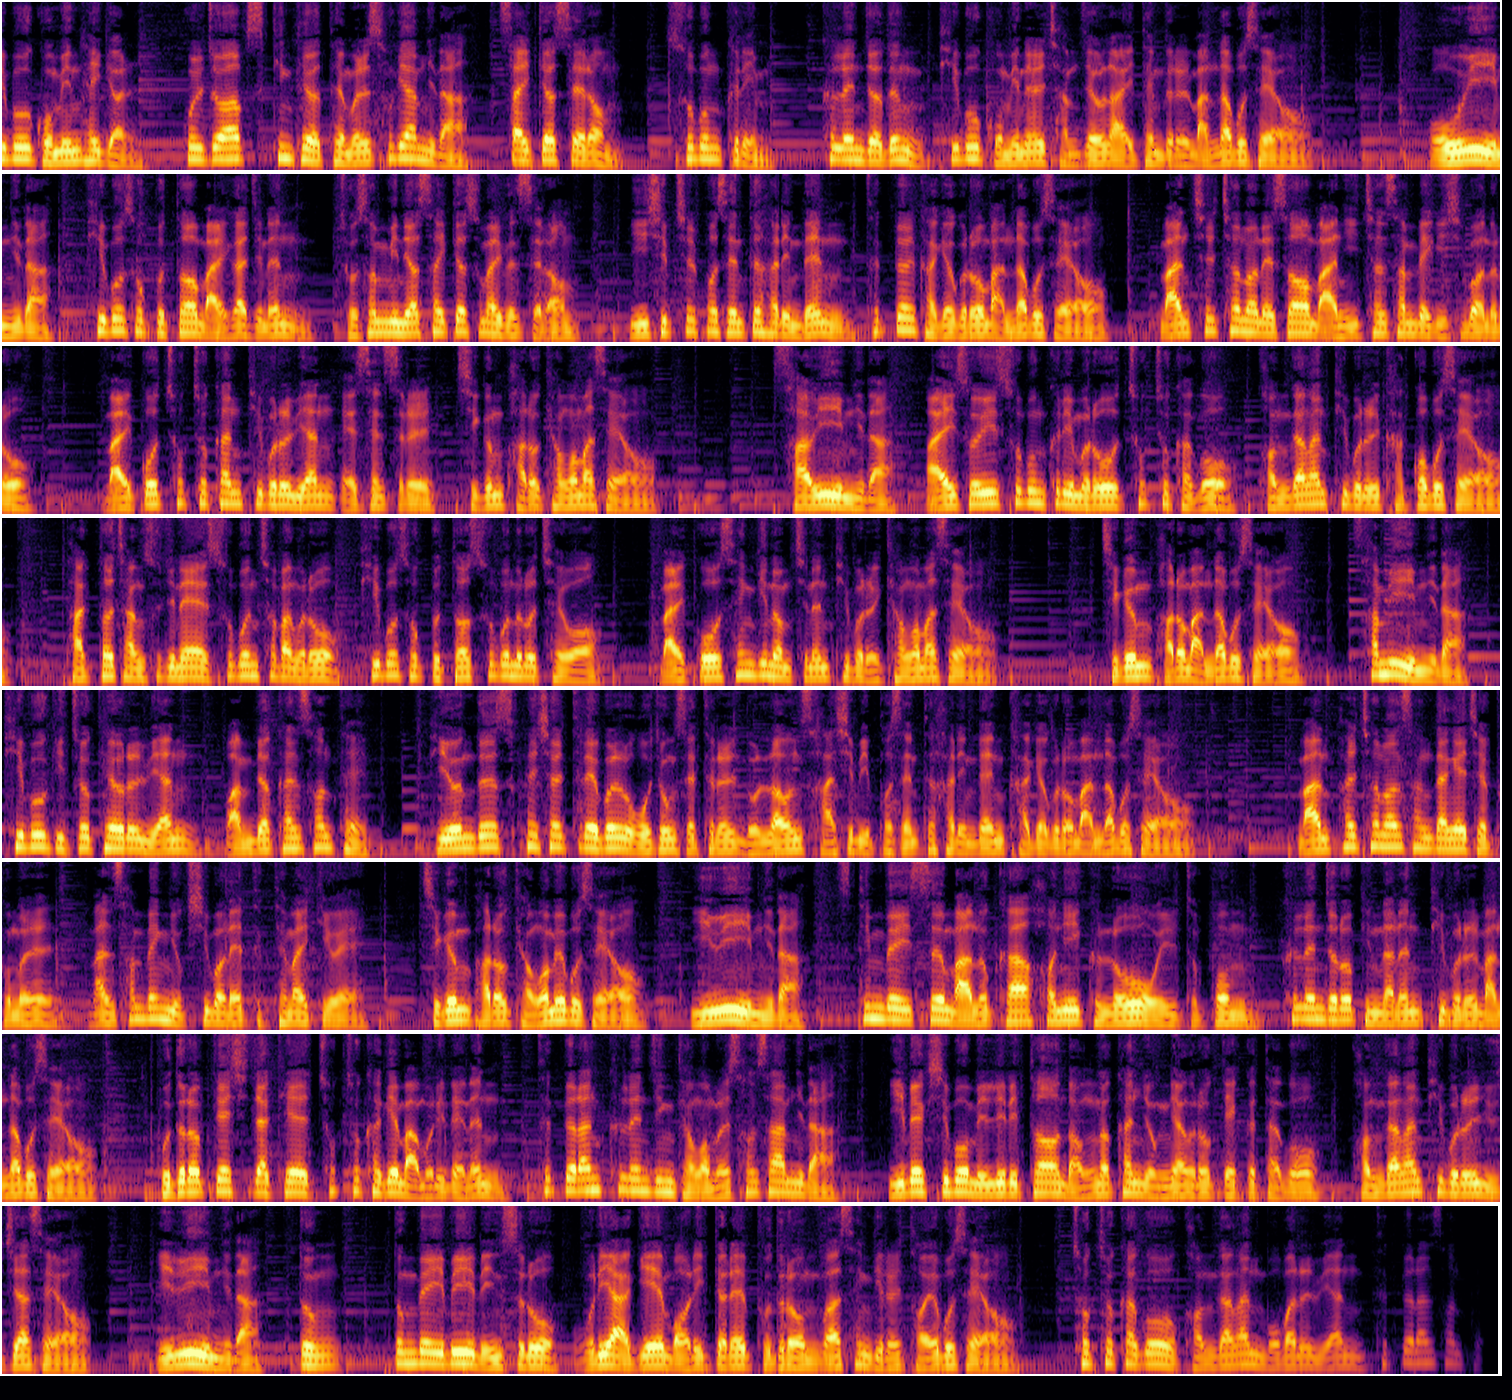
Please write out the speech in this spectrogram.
피부 고민 해결, 꿀조합 스킨케어템을 소개합니다. 쌀겨 세럼, 수분크림, 클렌저 등 피부 고민을 잠재울 아이템들을 만나보세요. 5위입니다. 피부 속부터 맑아지는 조선미녀 쌀겨수 맑은 세럼 27% 할인된 특별 가격으로 만나보세요. 17,000원에서 12,320원으로 맑고 촉촉한 피부를 위한 에센스를 지금 바로 경험하세요. 4위입니다. 아이소이 수분크림으로 촉촉하고 건강한 피부를 가꿔보세요. 닥터 장수진의 수분 처방으로 피부 속부터 수분으로 채워 맑고 생기 넘치는 피부를 경험하세요. 지금 바로 만나보세요. 3위입니다. 피부 기초 케어를 위한 완벽한 선택. 비욘드 스페셜 트래블 5종 세트를 놀라운 42% 할인된 가격으로 만나보세요. 18,000원 상당의 제품을 1,360원에 득템할 기회. 지금 바로 경험해보세요. 2위입니다. 스팀베이스 마누카 허니 글로우 오일 두폼 클렌저로 빛나는 피부를 만나보세요. 부드럽게 시작해 촉촉하게 마무리되는 특별한 클렌징 경험을 선사합니다. 215ml 넉넉한 용량으로 깨끗하고 건강한 피부를 유지하세요. 1위입니다. 뚱, 뚱베이비 린스로 우리 아기의 머릿결의 부드러움과 생기를 더해보세요. 촉촉하고 건강한 모발을 위한 특별한 선택.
